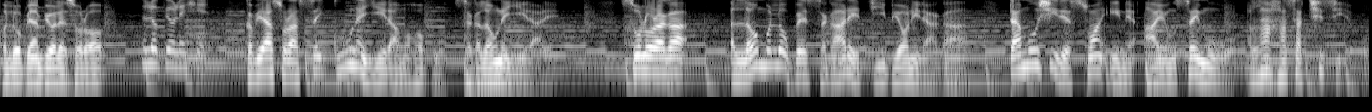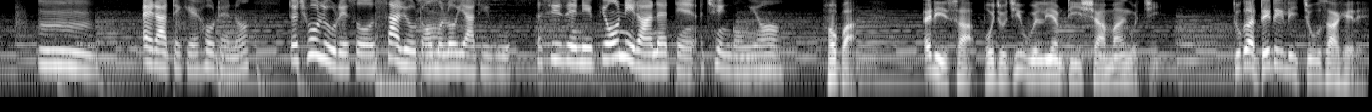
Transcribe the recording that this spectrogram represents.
ဘလို့ပြန်ပြောလဲဆိုတော့ဘယ်လိုပြောလဲရှင်ကြပြာဆိုတာစိတ်ကူးနဲ့ရေးတာမဟုတ်ဘူးစကလုံးနဲ့ရေးတာတယ်။ဆိုလိုတာက အလုံးမလုံးပဲစကားတွေကြီးပြောနေတာကတမ်းမှုရှိတဲ့စွမ်းအင်နဲ့အာယုံစိတ်မှုကိုအလားဟာဆတ်ချစ်စီတယ်ပေါ့อืมအဲ့ဒါတကယ်ဟုတ်တယ်နော်တချို့လူတွေဆိုစလျိုတော့မလို့ရသေးဘူးအစီအစဉ်တွေပြောနေတာနဲ့တင်အချိန်ကုန်ရော။ဟုတ်ပါအဲ့ဒီစဘိုဂျိုဂျီဝီလျံတီရှာမန်ကိုကြည့်။သူကဒိတ်ဒိတ်လေးစူးစမ်းခဲ့တယ်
